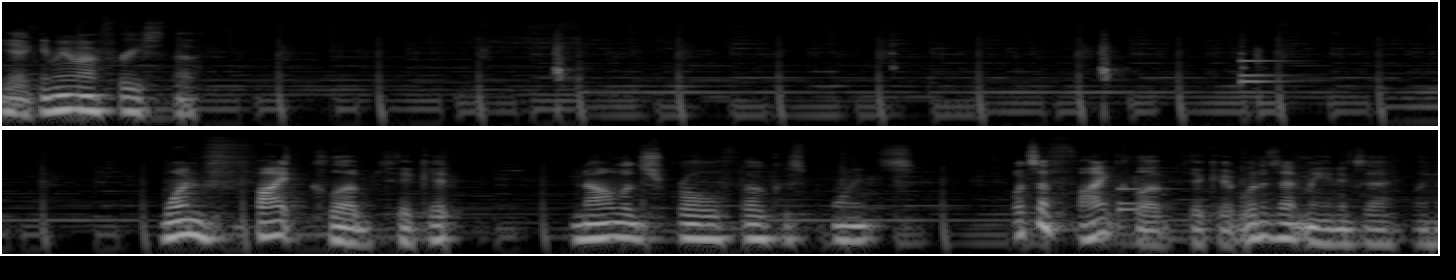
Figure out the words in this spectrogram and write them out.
Yeah, give me my free stuff. One Fight Club ticket. Knowledge scroll focus points. What's a Fight Club ticket? What does that mean exactly?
